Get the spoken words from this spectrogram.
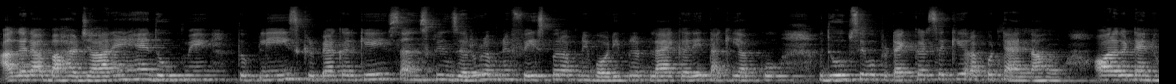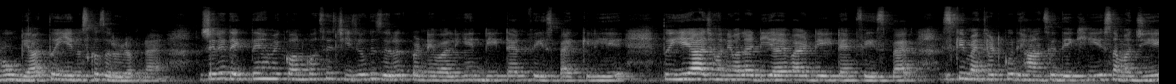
अगर आप बाहर जा रहे हैं धूप में तो प्लीज़ कृपया करके सनस्क्रीन ज़रूर अपने फेस पर, अपने बॉडी पर अप्लाई करें ताकि आपको धूप से वो प्रोटेक्ट कर सके और आपको टैन ना हो। और अगर टैन हो गया तो ये नुस्खा ज़रूर अपनाएँ। तो चलिए देखते हैं हमें कौन कौन सी चीज़ों की ज़रूरत पड़ने वाली है डी टेन फेस पैक के लिए। तो ये आज होने वाला D I Y detan face pack इसके मेथड को ध्यान से देखिए, समझिए,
